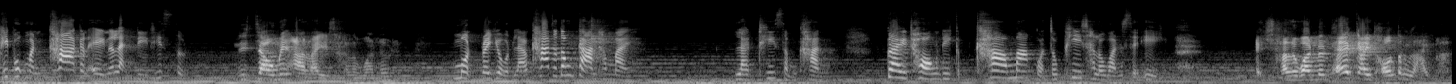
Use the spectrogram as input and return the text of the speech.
ให้พวกมันฆ่ากันเองนั่นแหละดีที่สุด นี่เจ้าไม่อะไรชาละวันแล้วเนี่ย หมดประโยชน์แล้วข้าจะต้องการทำไม และที่สำคัญ ไกรทองดีกับข้ามากกว่าเจ้าพี่ชาละวันเสียอีก ไอ้ชาละวันมันแพ้ไก่ทองตั้งหลายครั้ง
